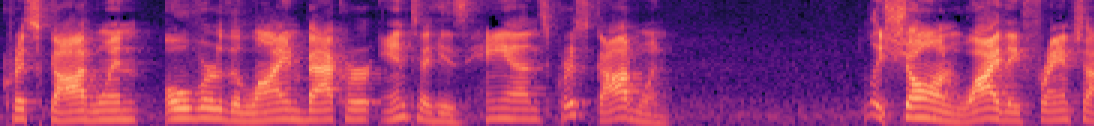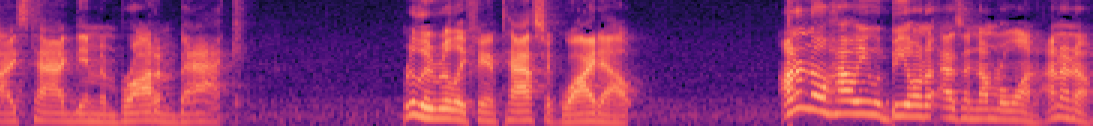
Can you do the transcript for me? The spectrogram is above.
Chris Godwin over the linebacker into his hands. Chris Godwin really showing why they franchise tagged him and brought him back. Really, really fantastic wideout. I don't know how he would be on as a number one. I don't know.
